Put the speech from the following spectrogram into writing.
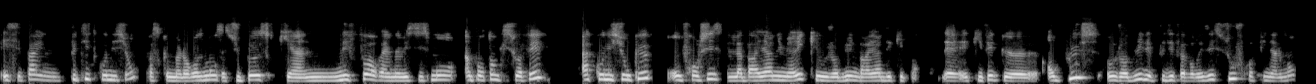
et c'est pas une petite condition, parce que malheureusement, ça suppose qu'il y a un effort et un investissement important qui soit fait, à condition que on franchisse la barrière numérique qui est aujourd'hui une barrière d'équipement et qui fait que en plus aujourd'hui les plus défavorisés souffrent finalement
